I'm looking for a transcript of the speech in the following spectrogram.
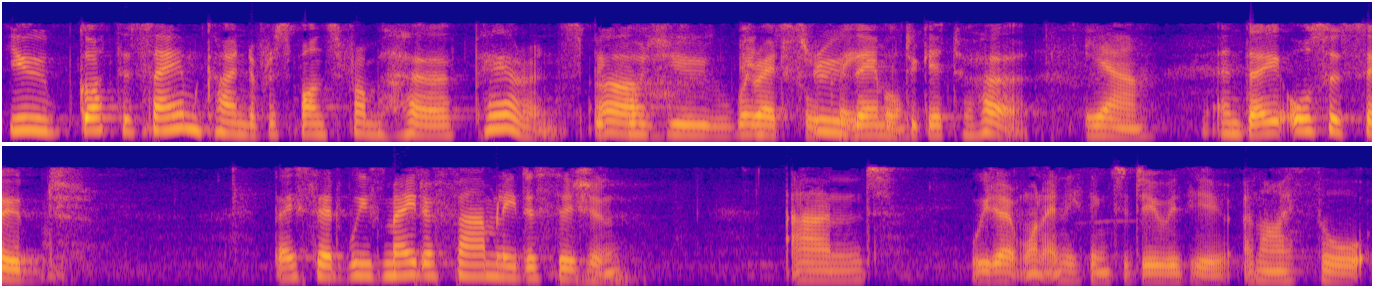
You got the same kind of response from her parents because oh, you went through people. them to get to her. Yeah. And they also said. They said, We've made a family decision and we don't want anything to do with you. And I thought,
